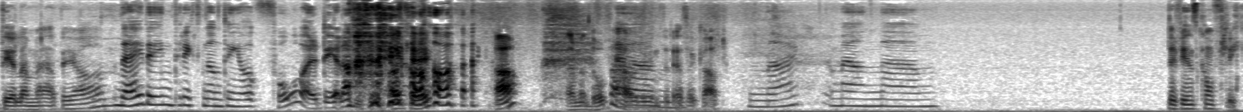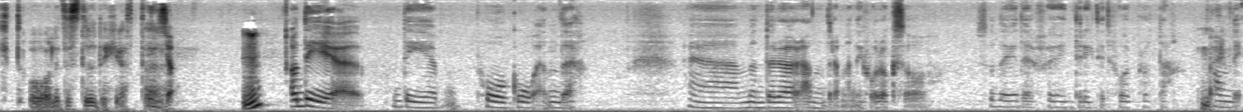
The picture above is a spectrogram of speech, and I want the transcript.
dela med dig av? Nej, det är inte riktigt någonting jag får dela med mig okay. av. Ja, Nej, men då behöver um, du inte det såklart. Nej, men... Um... Det finns konflikt och lite stridigheter. Ja. Mm? Och det, det är pågående. Uh, men det rör andra människor också. Så det är därför jag inte riktigt får prata Nej. om det.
